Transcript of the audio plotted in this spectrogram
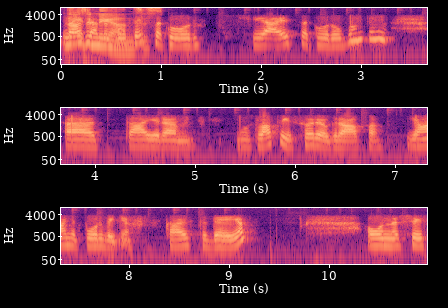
Tās ir nianses. Es saku, jā, es saku uguntiņu. Uh, tā ir um, mūsu Latvijas horeogrāfa Jāņa Purviņa skaista dēja. Un šis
